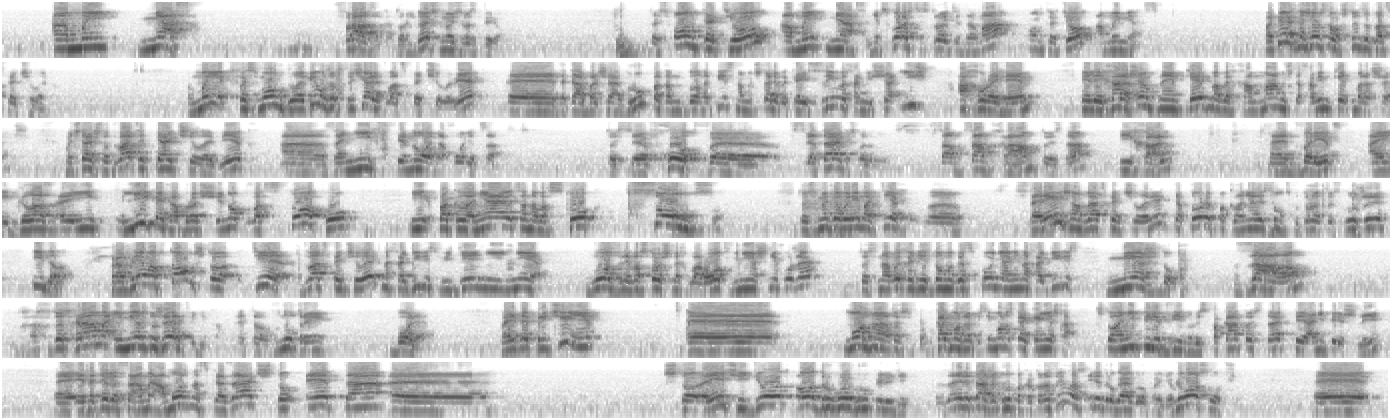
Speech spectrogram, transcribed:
а мы мясо. Фраза, которую давайте мы еще разберем. То есть он котел, а мы мясо. Не в скорости строите дома, он котел, а мы мясо. Во-первых, начнем с того, что это за 25 человек. Мы в восьмом главе уже встречали 25 человек, э, такая большая группа, там было написано, мы читали в Кайсрим, Хамиша Иш, Ахурехем, или Харашем Пнеем Кедма, Вехама, Миштахавим Кедма Рашемиш. Мы читали, что 25 человек, а за них спиной находится то есть э, вход в, э, в святая, то есть в сам, сам храм, то есть, да, и халь, э, дворец, а их, глаз, а их лик их обращено к востоку и поклоняются на восток солнцу. То есть мы говорим о тех э, старейшинах, 25 человек, которые поклонялись солнцу, которые то есть, служили идолам. Проблема в том, что те 25 человек находились в видении не возле восточных ворот, внешних уже, то есть на выходе из Дома Господня они находились между залом, то есть храма и между жертвенником. Это внутренний более. По этой причине э, можно, то есть, как можно объяснить, можно сказать, конечно, что они передвинулись пока, то есть, да, они перешли, э, это те же самые, а можно сказать, что это, э, что речь идет о другой группе людей, или та же группа, которая развилась, или другая группа людей. В любом случае, э,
